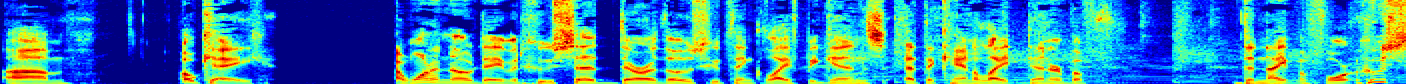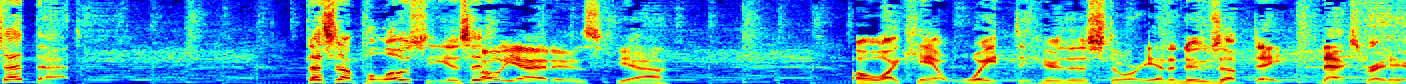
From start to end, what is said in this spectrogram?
Um, okay. I want to know, David, who said there are those who think life begins at the candlelight dinner bef- the night before? Who said that? That's not Pelosi, is it? Oh yeah, it is. Yeah. Oh, I can't wait to hear this story. And a news update next, right here.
